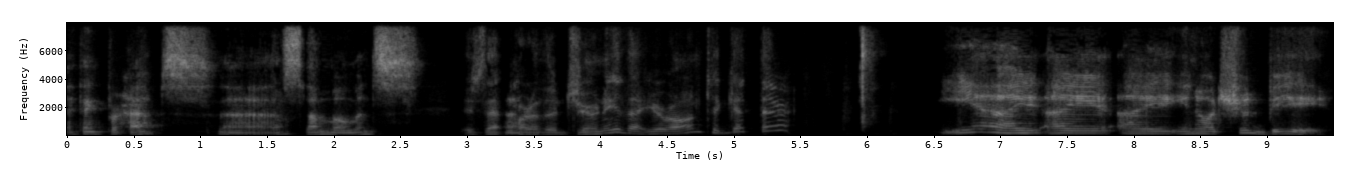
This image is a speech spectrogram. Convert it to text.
I think perhaps uh, Yeah. some moments. Is that part uh, of the journey that you're on to get there? Yeah, I, I, I, you know, it should be,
